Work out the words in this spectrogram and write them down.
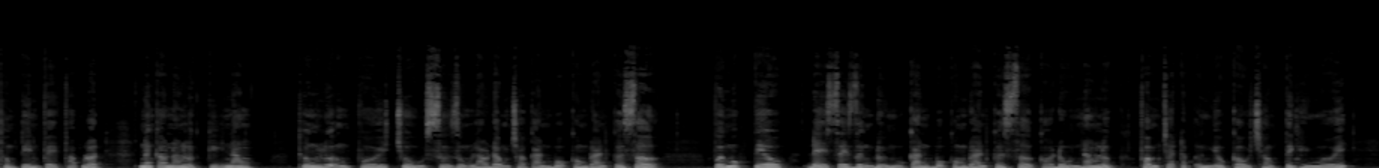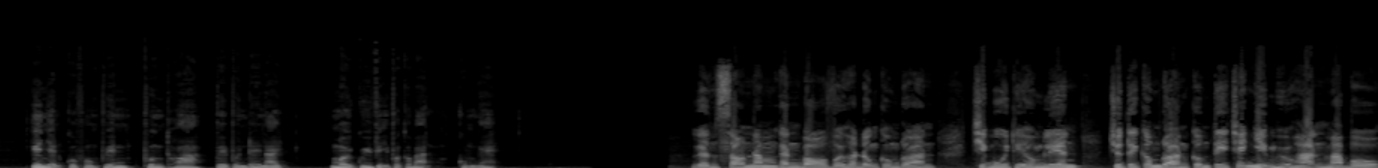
thông tin về pháp luật, nâng cao năng lực kỹ năng, thương lượng với chủ sử dụng lao động cho cán bộ công đoàn cơ sở, với mục tiêu để xây dựng đội ngũ cán bộ công đoàn cơ sở có đủ năng lực, phẩm chất đáp ứng yêu cầu trong tình hình mới – Ghi nhận của phóng viên Phương Thoa về vấn đề này. Mời quý vị và các bạn cùng nghe. Gần 6 năm gắn bó với hoạt động công đoàn, chị Bùi Thị Hồng Liên, Chủ tịch Công đoàn Công ty Trách nhiệm hữu hạn Marble,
